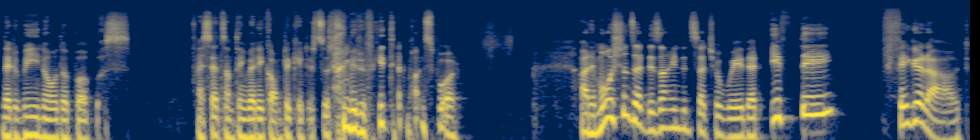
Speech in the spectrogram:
that we know the purpose. I said something very complicated, so let me repeat that once more. Our emotions are designed in such a way that if they figure out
